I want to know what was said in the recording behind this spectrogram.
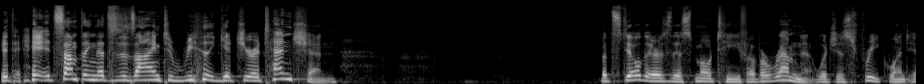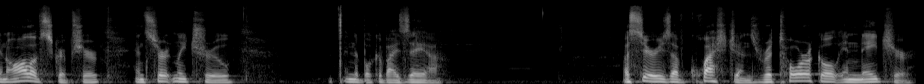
It, it's something that's designed to really get your attention. But still, there's this motif of a remnant, which is frequent in all of Scripture and certainly true in the book of Isaiah. A series of questions, rhetorical in nature,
